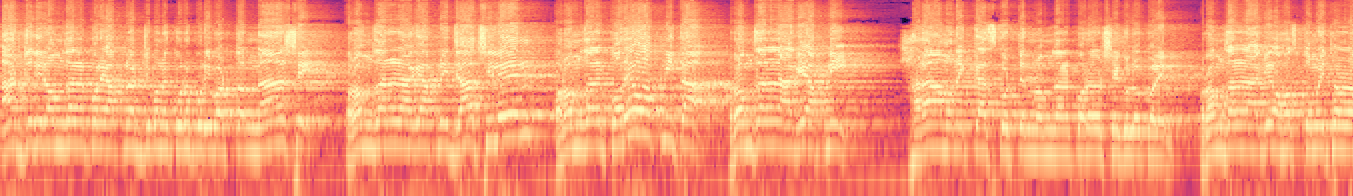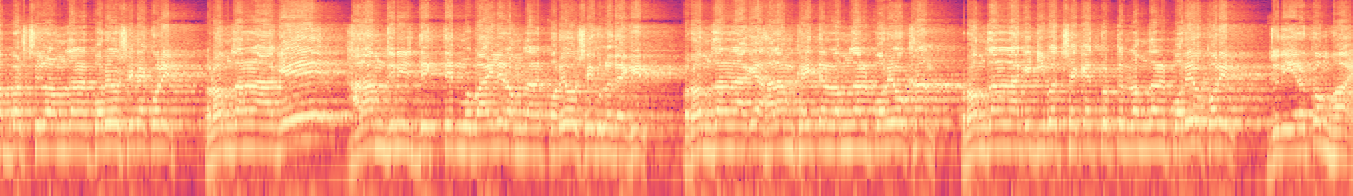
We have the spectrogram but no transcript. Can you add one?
আর যদি রমজানের পরে আপনার জীবনে কোনো পরিবর্তন না আসে, রমজানের আগে আপনি যা ছিলেন, রমজানের পরেও আপনি তা, রমজানের আগে আপনি হারাম অনেক কাজ করতেন, রমজানের পরেও সেগুলো করেন। রমজানের আগেও হস্তমৈথনের অভ্যাস ছিল, রমজানের পরেও সেটা করেন। রমজানের আগে হারাম জিনিস দেখতেন মোবাইলে, রমজানের পরেও সেগুলো দেখেন। রমজানের আগে হারাম খাইতেন, রমজানের পরেও খান। রমজানের আগে গিবত শেখায়ত করতেন, রমজানের পরেও করেন। যদি এরকম হয়,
